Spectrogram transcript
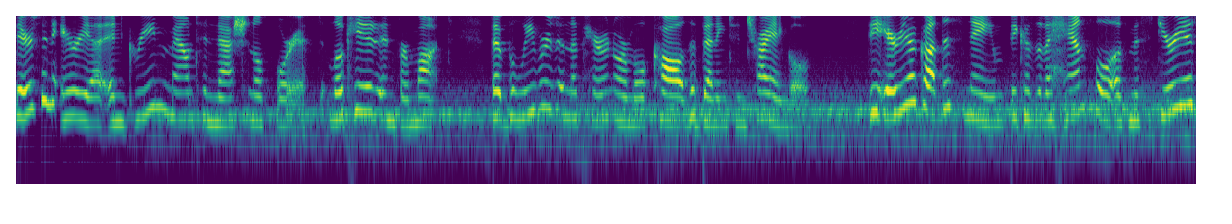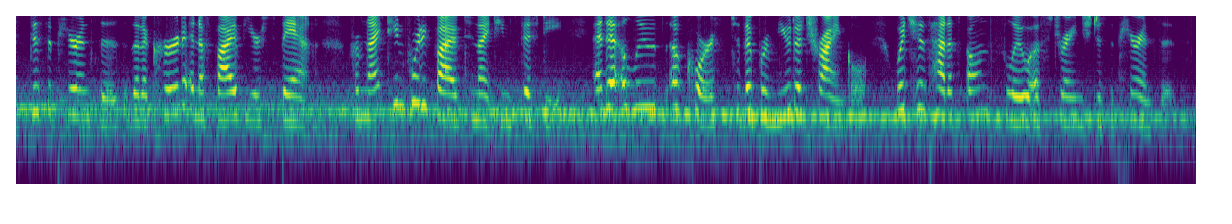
There's an area in Green Mountain National Forest, located in Vermont, that believers in the paranormal call the Bennington Triangle. The area got this name because of a handful of mysterious disappearances that occurred in a five year span from 1945 to 1950, and it alludes, of course, to the Bermuda Triangle, which has had its own slew of strange disappearances.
